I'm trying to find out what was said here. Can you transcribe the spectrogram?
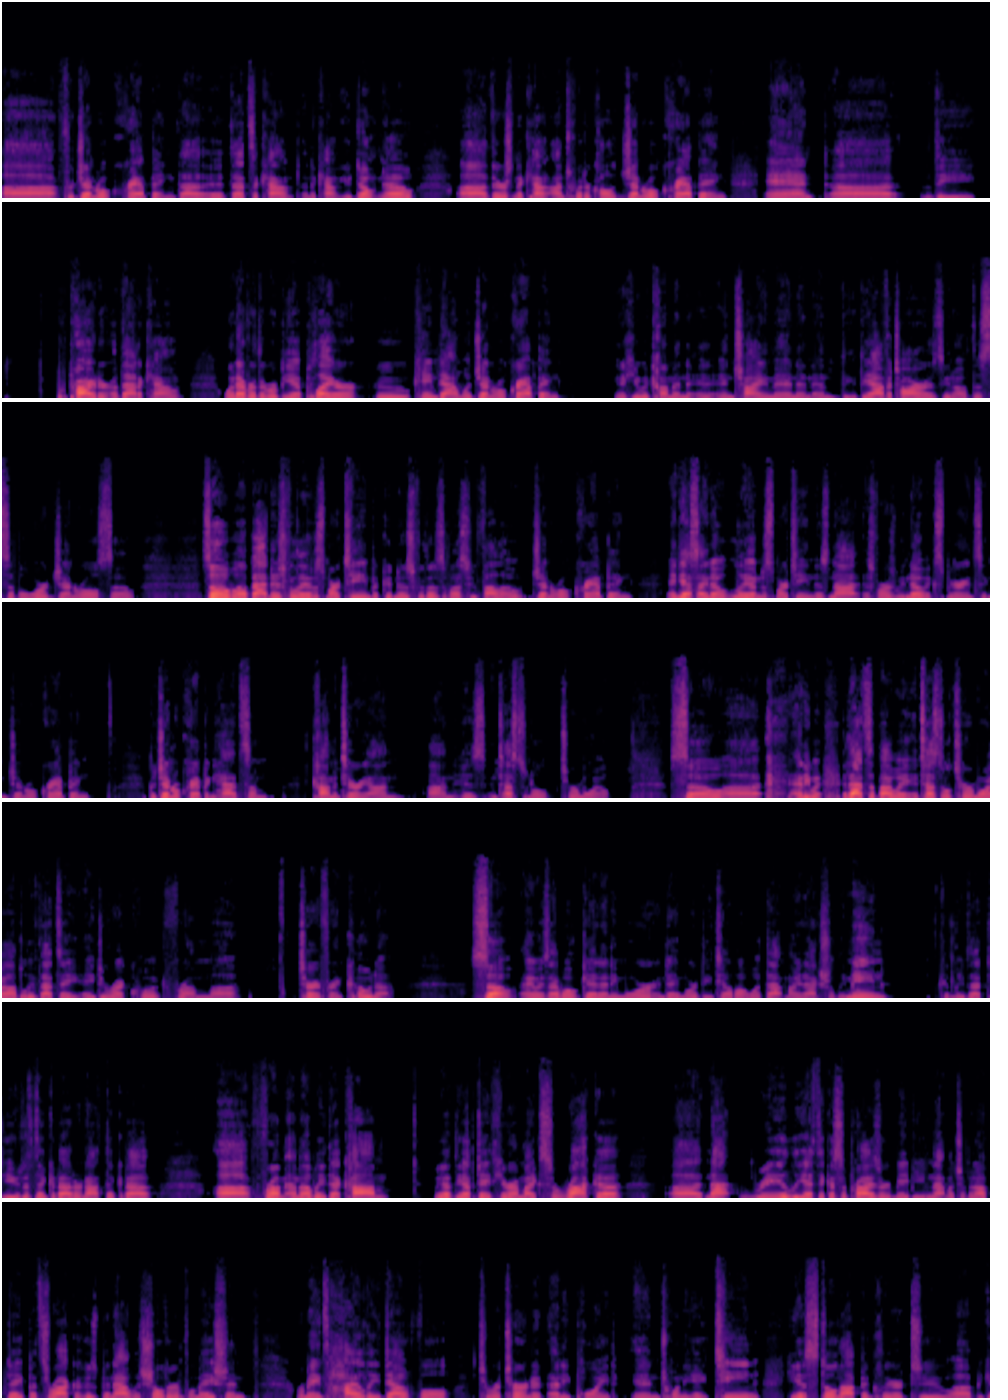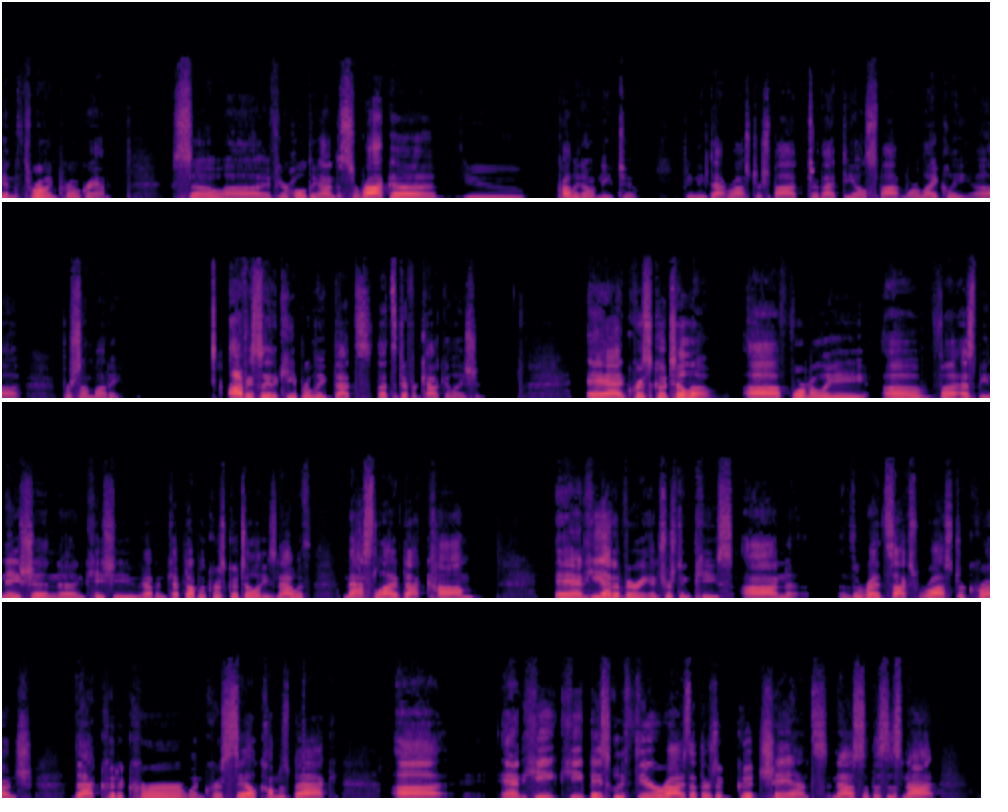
uh, for general cramping. That that's account an account you don't know. Uh, there's an account on Twitter called General Cramping, and uh, the proprietor of that account, whenever there would be a player who came down with general cramping, you know, he would come in and, and chime in, and, and the, the avatar is, you know, of the Civil War general. So so uh, bad news for Leonys Martin, but good news for those of us who follow general cramping. And yes, I know Leonys Martin is not, as far as we know, experiencing general cramping, but general cramping had some commentary on on his intestinal turmoil. So uh, anyway, that's by the way intestinal turmoil. I believe that's a, a direct quote from uh, Terry Francona. So, anyways, I won't get any more into more detail about what that might actually mean. Could leave that to you to think about or not think about. Uh, from MLB.com, we have the update here on Mike Soroka. Uh, not really, I think, a surprise or maybe even that much of an update, but Soroka, who's been out with shoulder inflammation, remains highly doubtful to return at any point in 2018. He has still not been cleared to uh, begin the throwing program. So uh, if you're holding on to Soroka, you probably don't need to. If you need that roster spot or that DL spot, more likely uh, for somebody. Obviously, the keeper league, that's that's a different calculation. And Chris Cotillo, uh, formerly of uh, SB Nation, uh, in case you haven't kept up with Chris Cotillo, he's now with MassLive.com. And he had a very interesting piece on the Red Sox roster crunch that could occur when Chris Sale comes back. Uh, and he he basically theorized that there's a good chance now. So this is not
